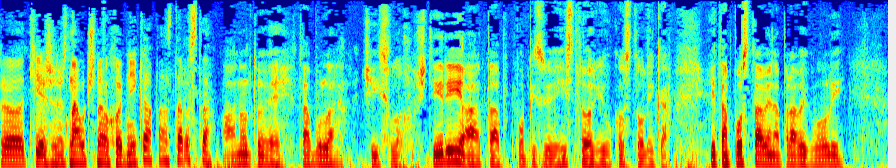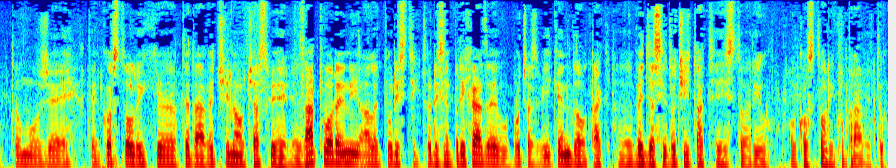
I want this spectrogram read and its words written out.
o, tiež z naučného chodníka, pán starosta? Áno, to je tabula číslo 4 a tá popisuje históriu kostolíka. Je tam postavená práve kvôli tomu, že ten kostolík e, teda väčšinou času je zatvorený, ale turisti, ktorí sem prichádzajú počas víkendov, tak e, vedia si dočítať históriu o kostolíku práve tu.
